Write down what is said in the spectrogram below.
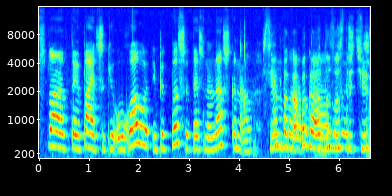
Ставте пальчики угору і підписуйтесь на наш канал. Всім пока-пока, до зустрічі.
